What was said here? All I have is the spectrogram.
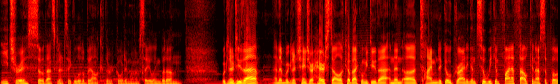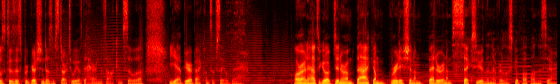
Etris, so that's gonna take a little bit. I'll cut the recording when I'm sailing, but um, we're gonna do that, and then we're gonna change our hairstyle. I'll come back when we do that, and then uh, time to go grinding until we can find a falcon, I suppose, because this progression doesn't start till we have the hair and the falcon. So uh, yeah, be right back once I've sailed there. Alright, I had to go have dinner. I'm back, I'm British, and I'm better, and I'm sexier than ever. Let's go pop on this hair.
